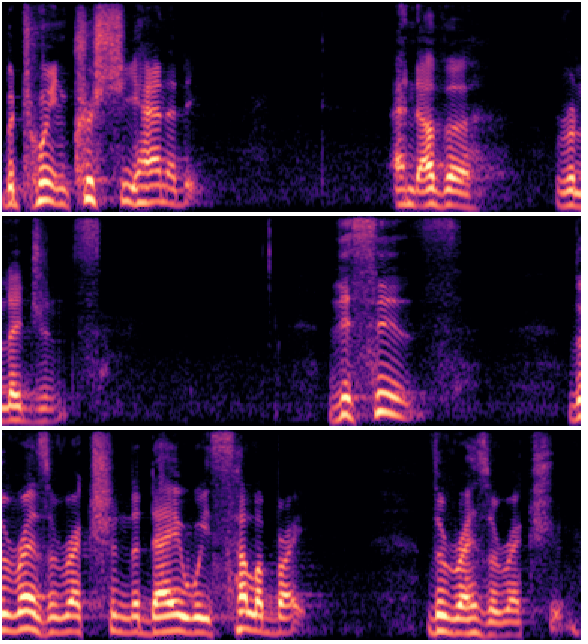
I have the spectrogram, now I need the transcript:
between Christianity and other religions. This is the resurrection, the day we celebrate the resurrection.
